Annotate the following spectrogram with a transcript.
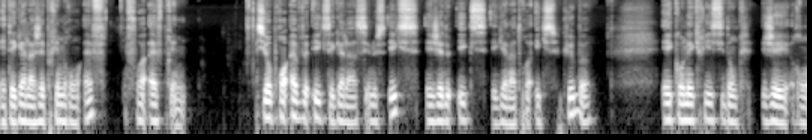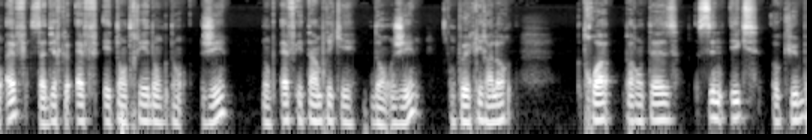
est égal à g prime rond f fois f prime. Si on prend f de x égale à sinus x et g de x égale à 3x cube, et qu'on écrit ici donc g rond f, c'est-à-dire que f est entré donc dans g, donc f est imbriqué dans g, on peut écrire alors 3 parenthèses sin x au cube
